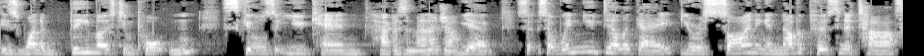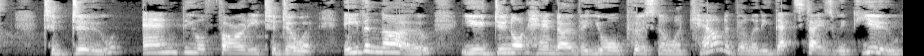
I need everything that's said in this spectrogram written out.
is one of the most important skills that you can have as a manager. Yeah. So, so when you delegate, you're assigning another person a task to do and the authority to do it. Even though you do not hand over your personal accountability, that stays with you,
